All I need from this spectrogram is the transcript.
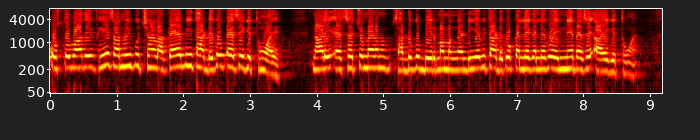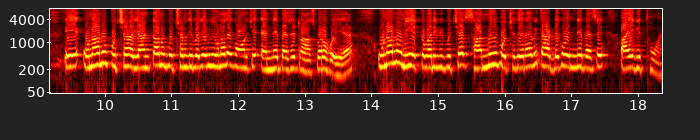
ਉਸ ਤੋਂ ਬਾਅਦ ਇਹ ਫੇਰ ਸਾਨੂੰ ਹੀ ਪੁੱਛਣ ਲੱਗ ਗਿਆ ਵੀ ਤੁਹਾਡੇ ਕੋਲ ਪੈਸੇ ਕਿੱਥੋਂ ਆਏ? ਨਾਲੇ ਐਸਐਚਓ ਮੈਡਮ ਸਾਡੇ ਕੋਲ ਬੇਰਮਾ ਮੰਗਣ ਦੀ ਹੈ ਵੀ ਤੁਹਾਡੇ ਕੋਲ ਕੱਲੇ ਕੱਲੇ ਕੋ ਇੰਨੇ ਪੈਸੇ ਆਏ ਕਿੱਥੋਂ ਆ ਇਹ ਉਹਨਾਂ ਨੂੰ ਪੁੱਛਣ, ਏਜੰਟਾਂ ਨੂੰ ਪੁੱਛਣ ਦੀ ਵਜ੍ਹਾ ਵੀ ਉਹਨਾਂ ਦੇ ਅਕਾਊਂਟ 'ਚ ਇੰਨੇ ਪੈਸੇ ਟ੍ਰਾਂਸਫਰ ਹੋਏ ਆ। ਉਹਨਾਂ ਨੂੰ ਨਹੀਂ ਇੱਕ ਵਾਰੀ ਵੀ ਪੁੱਛਿਆ, ਸਾਨੂੰ ਹੀ ਪੁੱਛਦੇ ਰਹੇ ਵੀ ਤੁਹਾਡੇ ਕੋਲ ਇੰਨੇ ਪੈਸੇ ਆਏ ਕਿੱਥੋਂ ਆ।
